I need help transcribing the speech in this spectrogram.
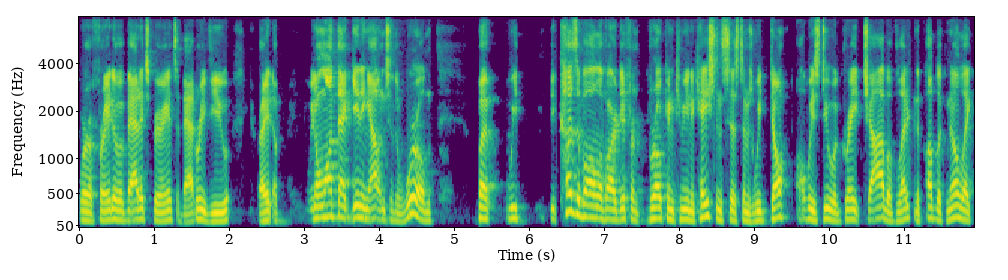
we're afraid of a bad experience, a bad review, right? We don't want that getting out into the world, but we because of all of our different broken communication systems, we don't always do a great job of letting the public know like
